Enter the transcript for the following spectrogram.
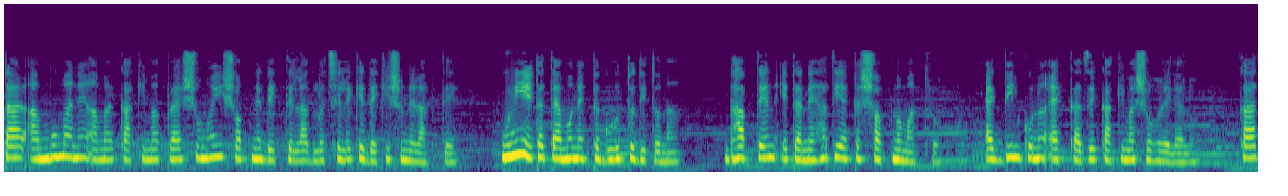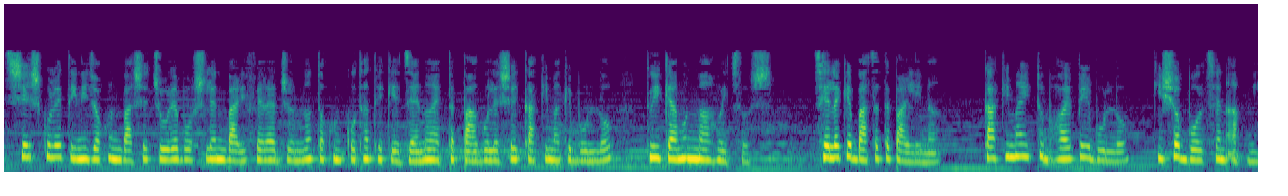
তার আম্মু মানে আমার কাকিমা প্রায় সময়ই স্বপ্নে দেখতে লাগল ছেলেকে দেখে শুনে রাখতে। উনি এটা তেমন একটা গুরুত্ব দিত না। ভাবতেন, এটা নেহাতি একটা স্বপ্ন মাত্র। একদিন কোনো এক কাজে কাকিমা শহরে গেল। কাজ শেষ করে তিনি যখন বাসে চড়ে বসলেন বাড়ি ফেরার জন্য, তখন কোথা থেকে যেন একটা পাগল এসে কাকিমাকে বলল, তুই কেমন মা হয়েছস? ছেলেকে বাঁচাতে পারলি না। কাকিমা একটু ভয় পেয়ে বলল, কিসব বলছেন আপনি?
